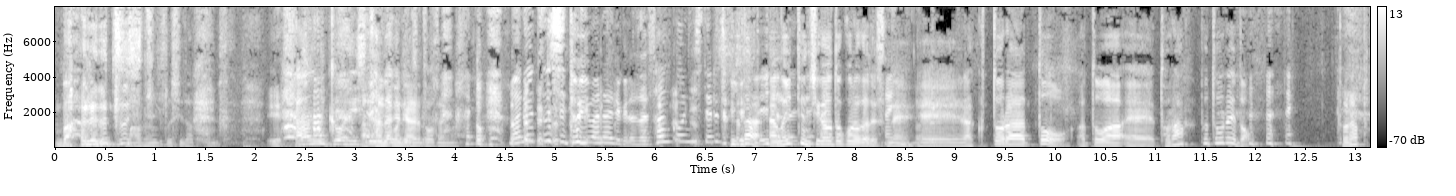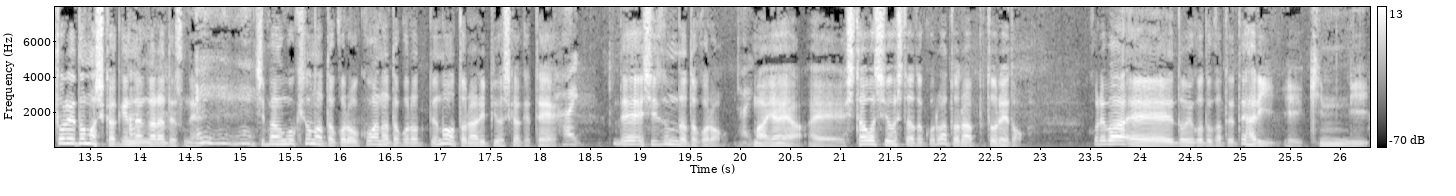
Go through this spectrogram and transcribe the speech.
丸寿司。丸寿司だったんです。参考にしてるだけです。ありがとうございます。丸寿司と言わないでください。参考にしてると言っていたあの、一点違うところがですね、はい、えー、ラクトラと、あとは、えー、トラップトレード。トラップトレードも仕掛けながらですね、えー、一番動きそうなところ、コアなところっていうのをトラリピを仕掛けて、はい、で沈んだところ、はい、まあ、やや、えー、下押しをしたところはトラップトレード。これは、えー、どういうことかというと、やはり、えー、金利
